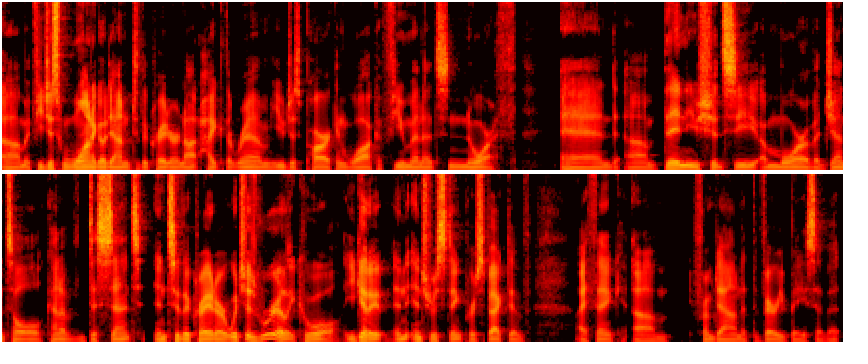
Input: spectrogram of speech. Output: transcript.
um, if you just want to go down into the crater and not hike the rim, you just park and walk a few minutes north, and um, then you should see a more of a gentle kind of descent into the crater, which is really cool. You get a, an interesting perspective, I think, um, from down at the very base of it.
